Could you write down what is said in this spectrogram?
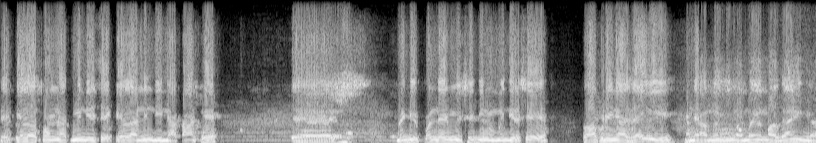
એ કેલા સોમનાથ મંદિર છે, કેલા નંદીના કાંઠે મંદિર પંદરમી સદીનું મંદિર છે તો આપણે ત્યાં જઈએ અને આ મંદિરનો મહિમા જાણીએ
